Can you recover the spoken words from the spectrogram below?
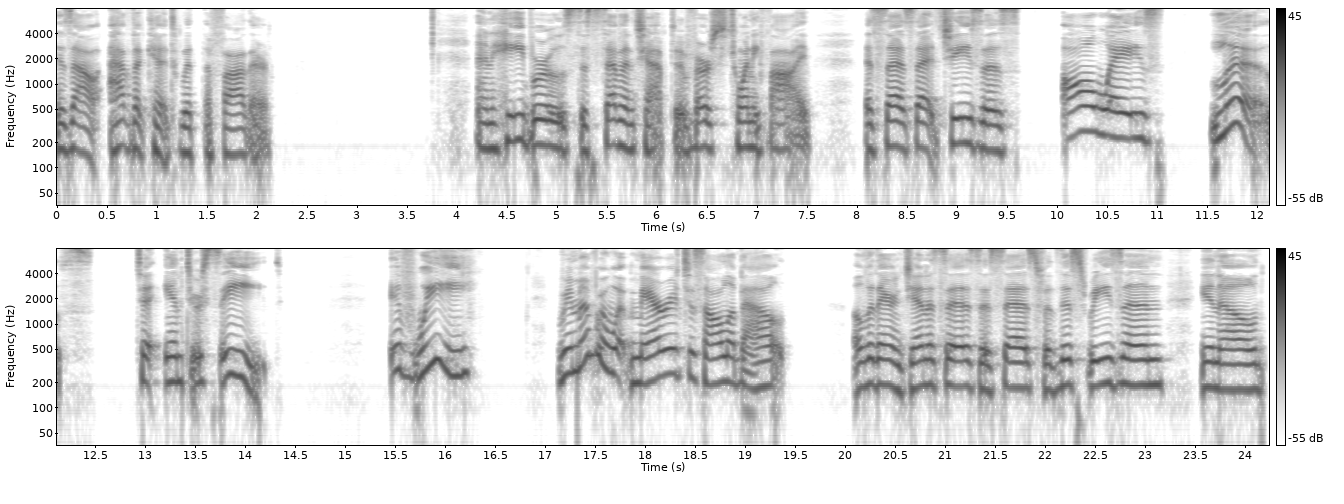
is our advocate with the Father. And Hebrews, the seventh chapter, verse 25, it says that Jesus always lives to intercede. If we remember what marriage is all about, over there in Genesis, it says, for this reason, you know,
